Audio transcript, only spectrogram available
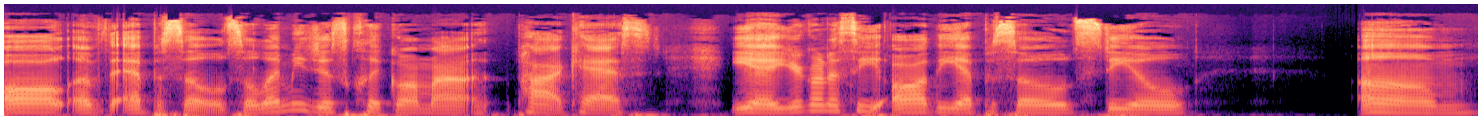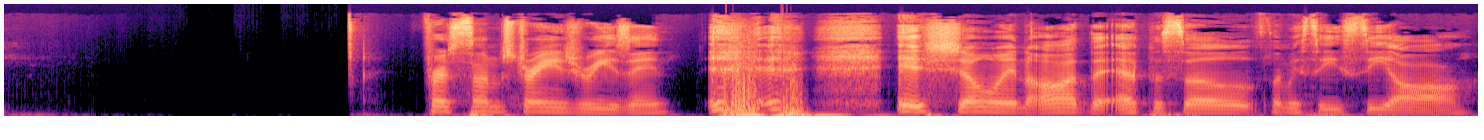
all of the episodes. So let me just click on my podcast. Yeah, you're going to see all the episodes still um for some strange reason it's showing all the episodes. Let me see see all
